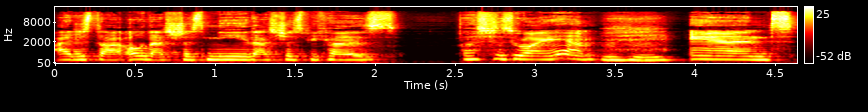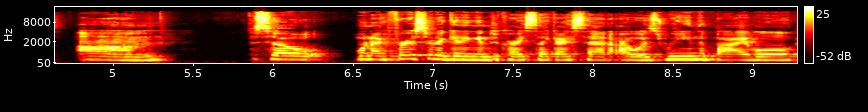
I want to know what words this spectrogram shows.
I just thought, oh, that's just me. That's just because that's just who I am. Mm-hmm. And, um, so when I first started getting into Christ, like I said, I was reading the Bible,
